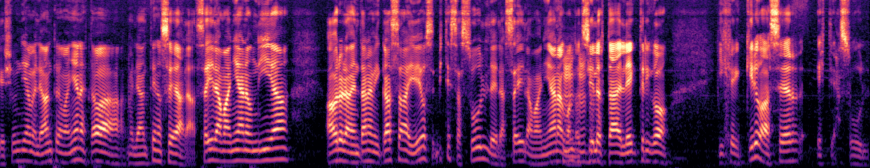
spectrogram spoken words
que yo un día me levanto de mañana, estaba, me levanté, no sé, a las 6 de la mañana un día, abro la ventana de mi casa y veo, ¿viste ese azul de las 6 de la mañana cuando el cielo está eléctrico? Y dije, quiero hacer este azul.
